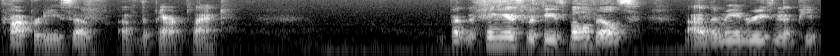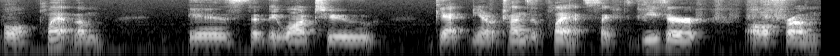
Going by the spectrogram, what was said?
properties of, of the parent plant. But the thing is with these bulbils, uh, the main reason that people plant them is that they want to get you know tons of plants. Like these are all from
